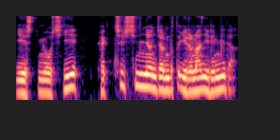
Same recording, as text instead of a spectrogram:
예수님이 오시기 170년 전부터 일어난 일입니다.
